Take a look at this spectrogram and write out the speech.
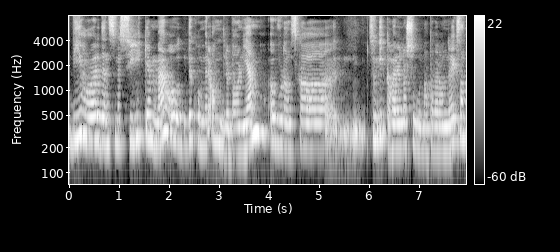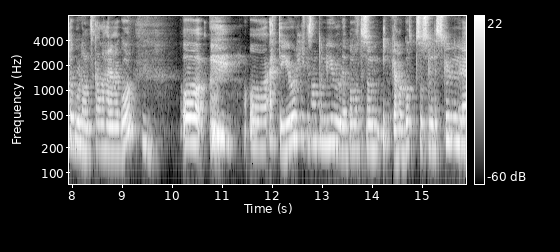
De har den som er syk hjemme, og det kommer andre barn hjem. og hvordan skal, Som ikke har relasjoner til hverandre. ikke sant? Og hvordan skal dette her gå? Og, og etter jul, ikke sant? om julet på en måte som ikke har gått sånn som det skulle.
